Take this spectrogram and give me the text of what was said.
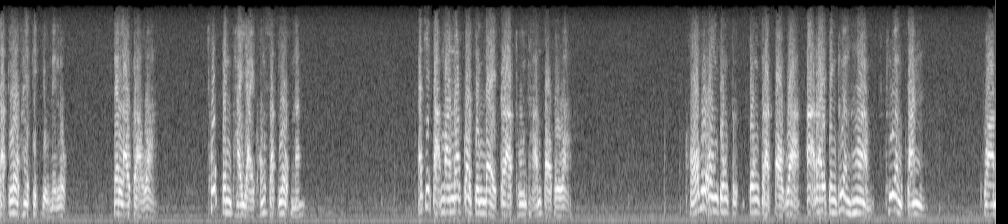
สัตว์โลกให้ติดอยู่ในโลก และเรากล่าวว่า ทุกเป็นภัยใหญ่ของสัตว์โลกนั้น อชิตามานกก็จึงได้กราบทูลถามต่อไปว่า ขอพระองค์จงจงตรัสตอบว่า อะไรเป็นเครื่องห้าม เครื่องกัน ความ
